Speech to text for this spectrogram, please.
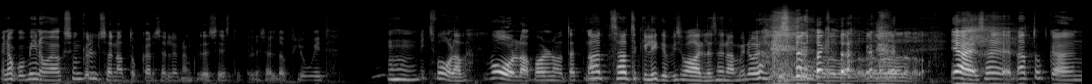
või nagu minu jaoks on küll see natuke selline, kuidas eesti keeles öelda, fluid mm -hmm.. veits voolav. voolav olnud, et noh. No,. natuke liiga visuaalne sõna minu jaoks. Et see natuke on,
